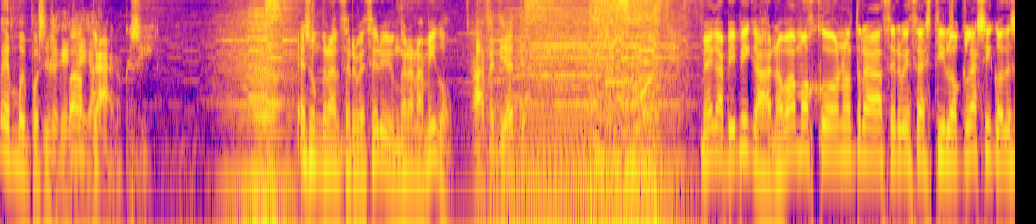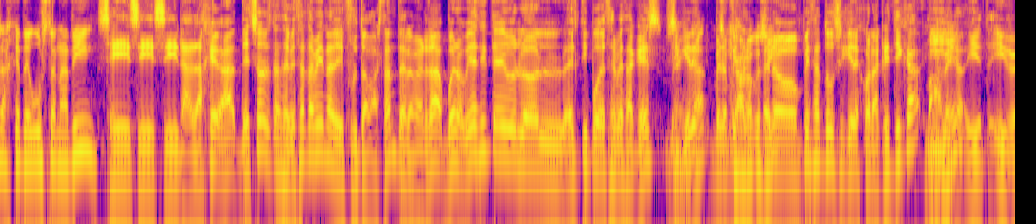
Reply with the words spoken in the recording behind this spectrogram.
es muy posible que Ah, caiga. claro que sí. Es un gran cervecero y un gran amigo. Ah, efectivamente. Venga, Pipica, nos vamos con otra cerveza estilo clásico de esas que te gustan a ti. Sí, sí, sí. La verdad es que. ah, de hecho, esta cerveza también la disfruta bastante, la verdad. Bueno, voy a decirte lo- el, el tipo de cerveza que es, si Venga, quieres. Pero, claro que sí. pero empieza tú si quieres con la crítica y- Vale. y, y, remato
